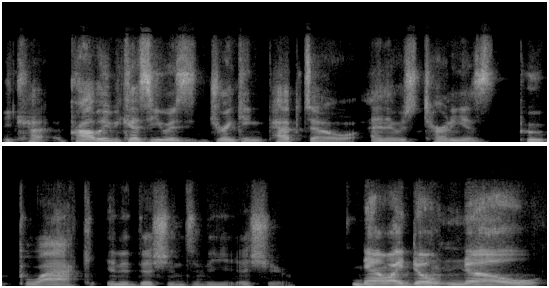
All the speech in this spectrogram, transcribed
because probably because he was drinking Pepto and it was turning his poop black in addition to the issue. Now I don't know.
